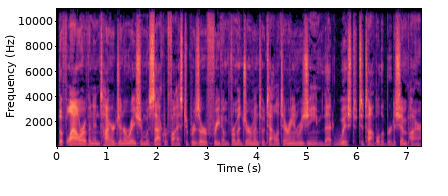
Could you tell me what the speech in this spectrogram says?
The flower of an entire generation was sacrificed to preserve freedom from a German totalitarian regime that wished to topple the British Empire.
